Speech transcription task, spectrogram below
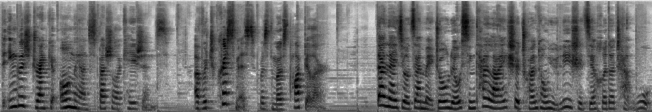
the English drank it only on special occasions, of which Christmas was the most popular. 淡奶酒在美洲流行开来是传统与历史结合的产物。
